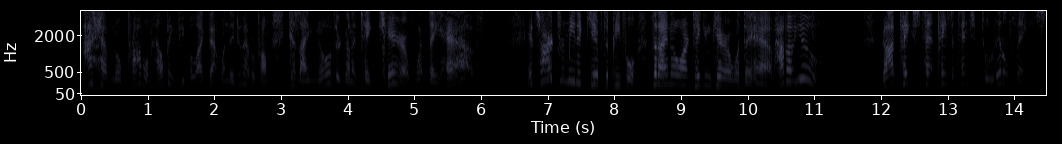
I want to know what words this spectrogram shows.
I have no problem helping people like that when they do have a problem because I know they're going to take care of what they have. It's hard for me to give to people that I know aren't taking care of what they have. How about you? God pays, pays attention to little things.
